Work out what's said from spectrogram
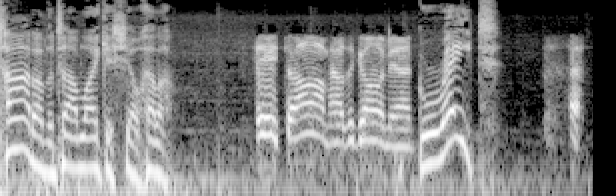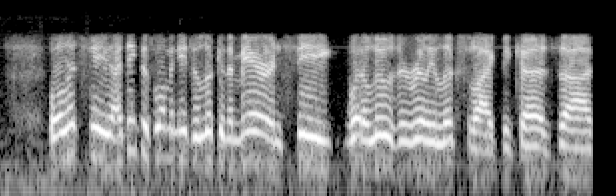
Todd on the Tom Leykis Show. Hello. Hey, Tom. How's it going, man? Great. Well, let's see. I think this woman needs to look in the mirror and see what a loser really looks like because uh,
